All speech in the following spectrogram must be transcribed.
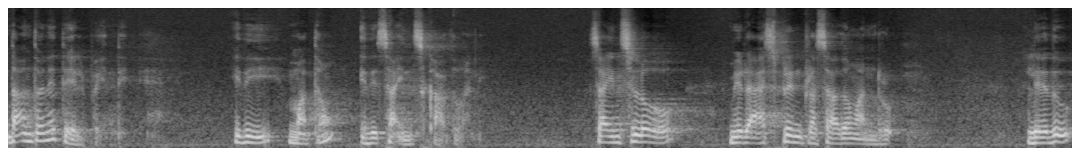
దాంతోనే తేలిపోయింది. ఇది మతం ఇది సైన్స్ కాదు అని. సైన్స్లో మీరు ఆస్ప్రిన్ ప్రసాదం అనరు. లేదు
